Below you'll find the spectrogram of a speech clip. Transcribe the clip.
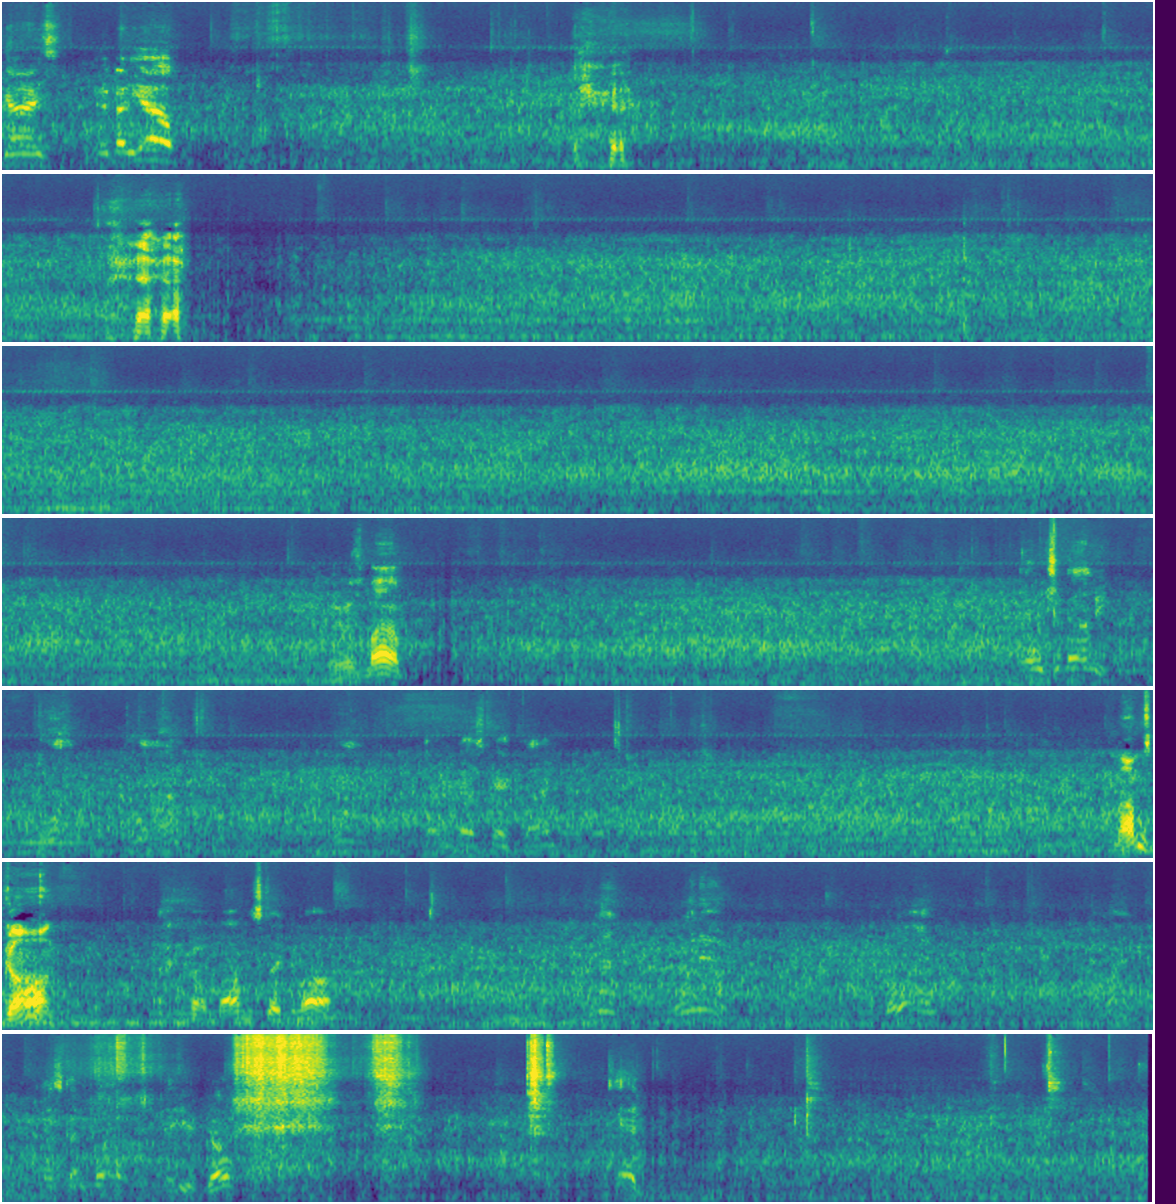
guys. Everybody out. There's mom. Oh, it's your mommy. Come on. Come on, mom. Come on. Oh, you guys can't climb. Mom's gone. Oh, mom's taking off. Come on. Go on out. Go on. Come on. You guys gotta go. There you go. Ted.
